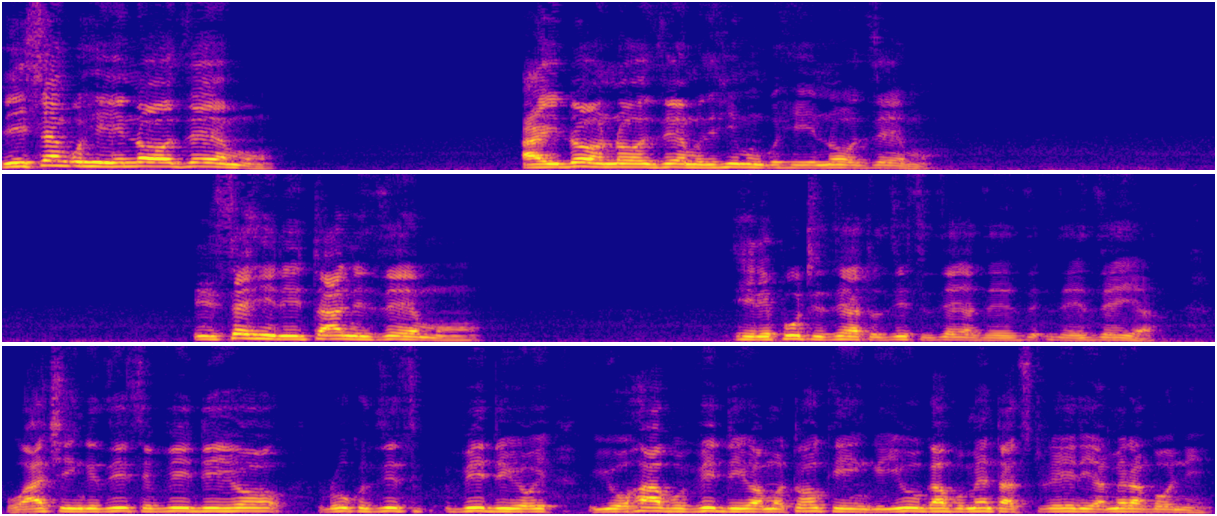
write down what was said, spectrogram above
He saying he knows them. I don't know them he knows them. He say he return them he report there to this there there, there, there. watching this video look this video you have a video i'm talking you government australia melbourne.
